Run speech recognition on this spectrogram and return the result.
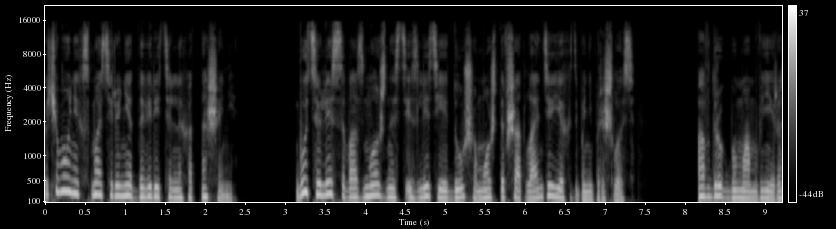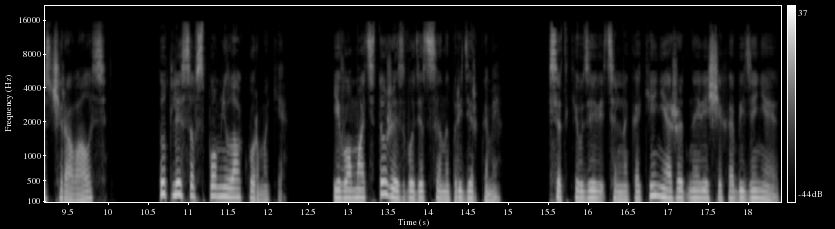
Почему у них с матерью нет доверительных отношений? Будь у Лисы возможность излить ей душу, может, и в Шотландию ехать бы не пришлось. А вдруг бы мама в ней разочаровалась? Тут Лиса вспомнила о Кормаке. Его мать тоже изводит сына придирками. Все-таки удивительно, какие неожиданные вещи их объединяют.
